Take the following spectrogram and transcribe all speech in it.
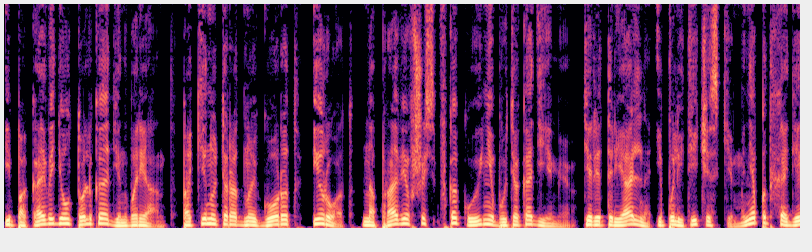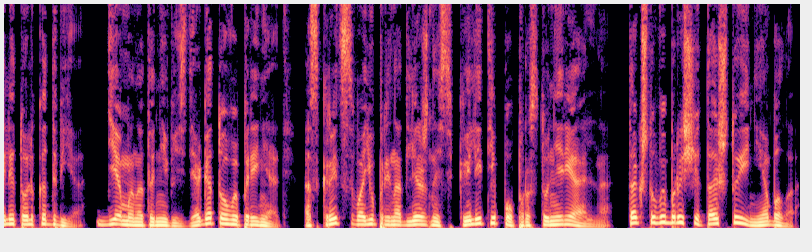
и пока видел только один вариант – покинуть родной город и род, направившись в какую-нибудь академию. Территориально и политически мне подходили только две. Демон это не везде готовы принять, а скрыть свою принадлежность к элите попросту нереально. Так что выбора считай, что и не было.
